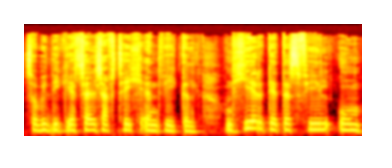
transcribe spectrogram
so wie die Gesellschaft sich entwickelt. Und hier geht es viel um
